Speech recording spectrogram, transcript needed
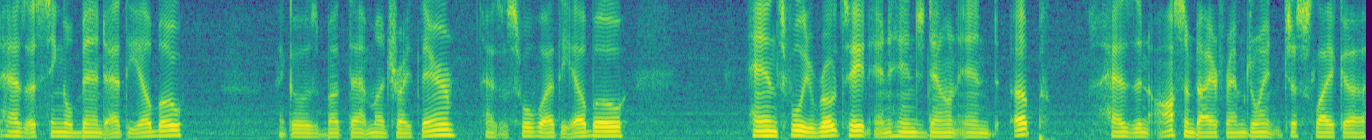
has a single bend at the elbow. That goes about that much right there. Has a swivel at the elbow. Hands fully rotate and hinge down and up. Has an awesome diaphragm joint, just like uh,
